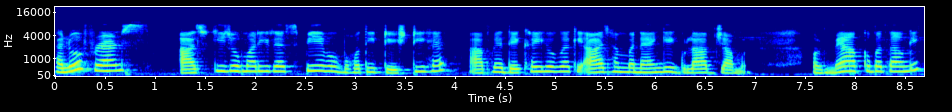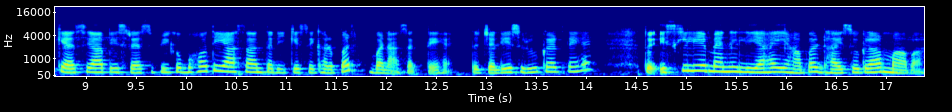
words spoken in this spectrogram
हेलो फ्रेंड्स, आज की जो हमारी रेसिपी है वो बहुत ही टेस्टी है। आपने देखा ही होगा कि आज हम बनाएँगे गुलाब जामुन। और मैं आपको बताऊँगी कैसे आप इस रेसिपी को बहुत ही आसान तरीके से घर पर बना सकते हैं। तो चलिए शुरू करते हैं। तो इसके लिए मैंने लिया है यहाँ पर 250 ग्राम मावा।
